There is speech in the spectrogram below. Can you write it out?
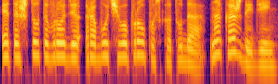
Это что-то вроде рабочего пропуска туда, на каждый день.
